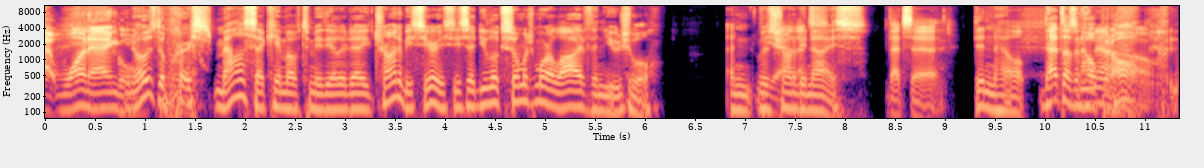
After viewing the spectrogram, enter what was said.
at one angle. You know, who's the worst? Malicek came up to me the other day trying to be serious. He said, You look so much more alive than usual. And was Yeah, trying to be nice. That's a Didn't help. that doesn't help at all. No,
